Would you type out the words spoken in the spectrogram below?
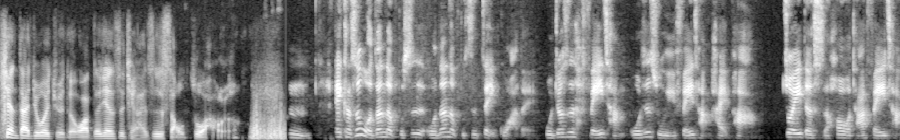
现在就会觉得哇，这件事情还是少做好了。嗯，哎、可是我真的不是，我真的不是这一挂的、欸，我就是非常，我是属于非常害怕追的时候，他非常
